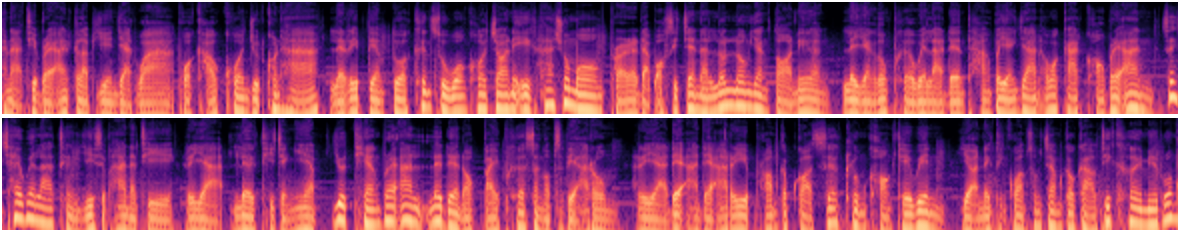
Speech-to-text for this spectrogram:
ขณะที่ไบรอันกลับยืนยันว่า พวกเขาควรหยุดค้นหา และรีบเตรียมตัวขึ้นสู่วงโคจรในอีก 5 ชั่วโมง เพราะระดับออกซิเจนนั้นลดลงอย่างต่อเนื่อง และยังต้องเผื่อเวลาเดินทางไปยังยานอวกาศของไบรอัน ซึ่งใช้เวลาถึง 25 นาทีเรียเลิกที่จะเงียบ หยุดเถียงไบรอันและเดินออกไปเพื่อสงบสติอารมณ์ เรียได้อ่านไดอารี่พร้อมกับกอดเสื้อคลุมของเควินย้อนนึกถึงความทรงจำเก่าๆที่เคยมีร่วม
